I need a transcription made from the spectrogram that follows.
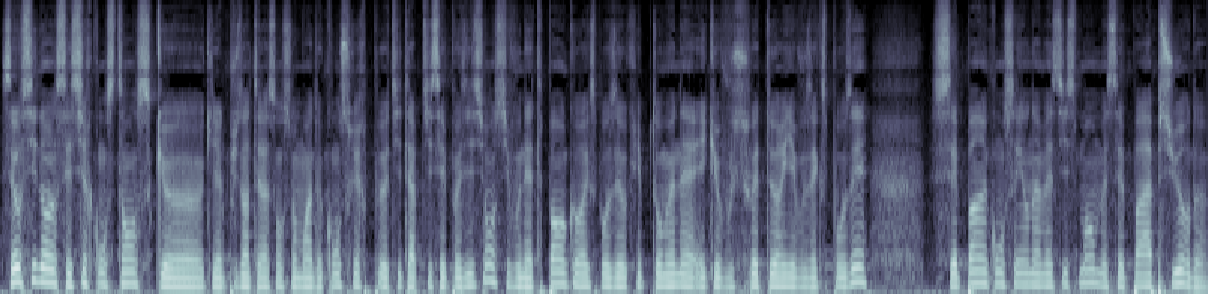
C'est aussi dans ces circonstances que, qu'il est le plus intéressant selon moi de construire petit à petit ses positions. Si vous n'êtes pas encore exposé aux crypto-monnaies et que vous souhaiteriez vous exposer, c'est pas un conseil en investissement, mais c'est pas absurde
